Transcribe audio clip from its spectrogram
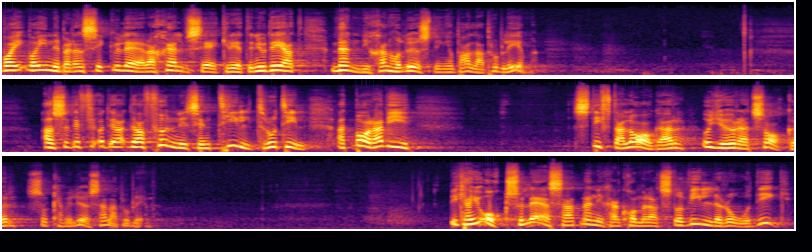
Vad, vad innebär den sekulära självsäkerheten? Jo, det är att människan har lösningen på alla problem. Alltså det, det, har funnits en tilltro till att bara vi stiftar lagar och gör rätt saker så kan vi lösa alla problem. Vi kan ju också läsa att människan kommer att stå villrådig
